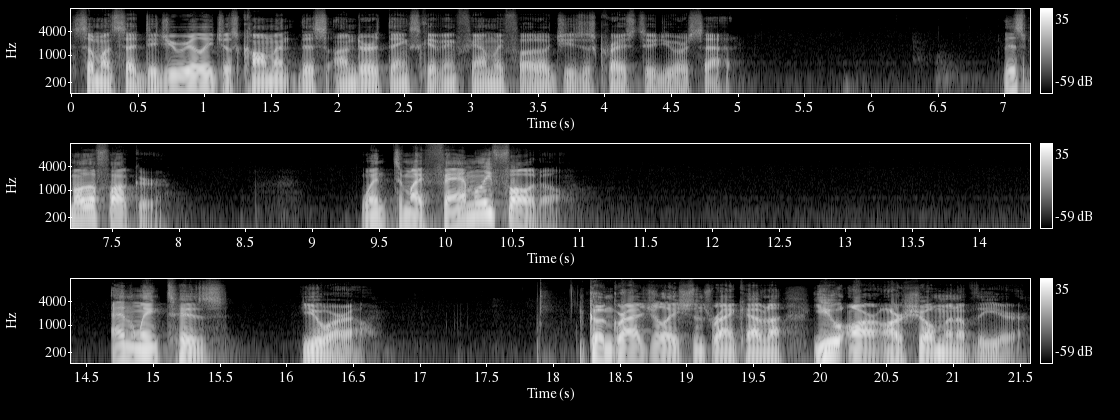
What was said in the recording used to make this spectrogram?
Someone said, Did you really just comment this under Thanksgiving family photo? Jesus Christ, dude, you are sad. This motherfucker went to my family photo and linked his URL. Congratulations, Ryan Kavanaugh. You are our showman of the year.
